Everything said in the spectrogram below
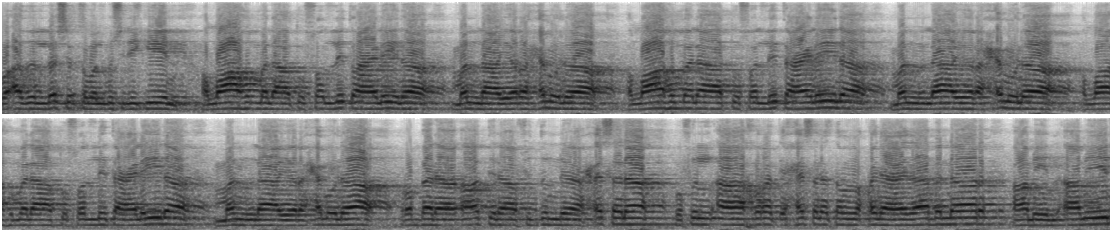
وأذل الشرك والمشركين. اللهم لا تسلط علينا من لا يرحمنا. اللهم لا تسلط علينا من لا يرحمنا. اللهم لا تسلط علينا من لا يرحمنا. ربنا آتنا في الدنيا حسنة وفي الآخرة حسنة وقنا عذاب النار. آمين آمين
